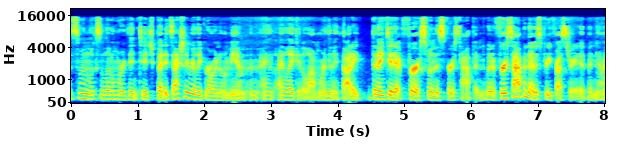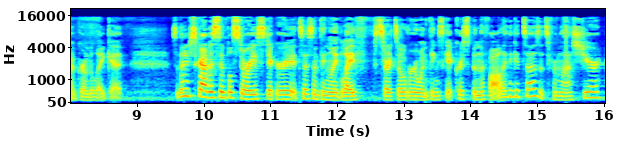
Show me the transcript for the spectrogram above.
this one looks a little more vintage, but it's actually really growing on me. I, I like it a lot more than I thought I than I did at first when this first happened. When it first happened, I was pretty frustrated, but now I've grown to like it. So then I just grab a simple story sticker. It says something like life starts over when things get crisp in the fall, I think it says. It's from last year.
